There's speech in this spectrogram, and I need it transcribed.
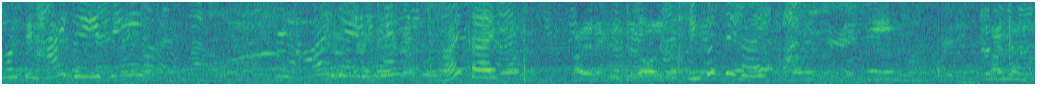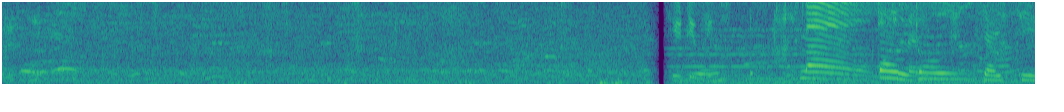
Oh, say. Say hi, Daisy. All right, guys. You can go say hi. What are you doing? Play. Daddy. Daddy.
